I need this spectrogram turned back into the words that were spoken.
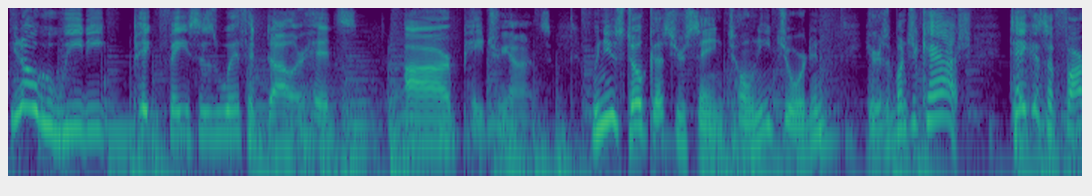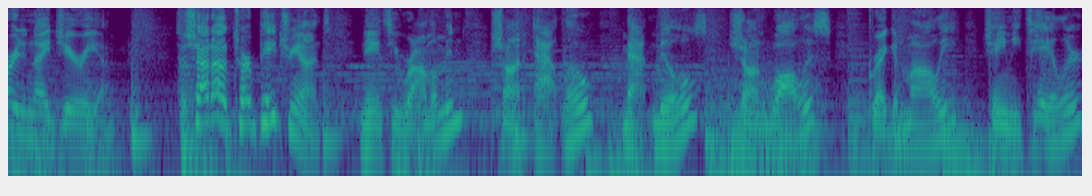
You know who we'd eat pig faces with at Dollar Hits? Our Patreons. When you stoke us, you're saying, Tony, Jordan, here's a bunch of cash. Take a safari to Nigeria. So shout out to our Patreons Nancy Rommelman, Sean Atlow, Matt Mills, Sean Wallace, Greg and Molly, Jamie Taylor,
